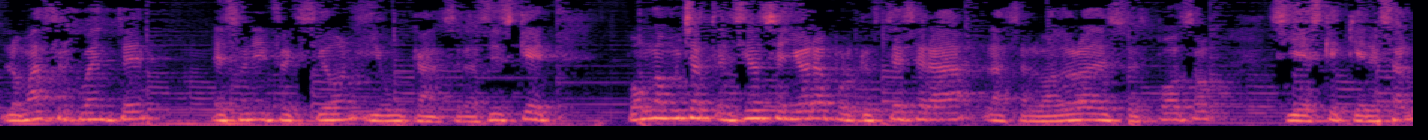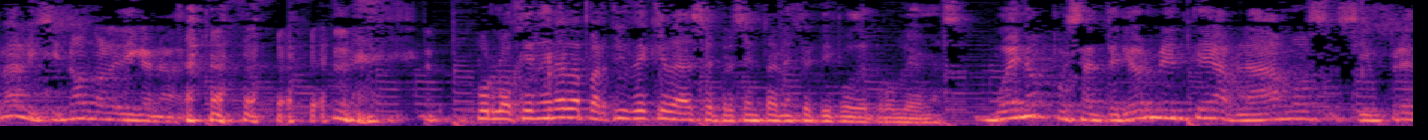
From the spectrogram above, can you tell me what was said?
Lo más frecuente es una infección y un cáncer. Así es que ponga mucha atención señora porque usted será la salvadora de su esposo si es que quiere salvarlo y si no, no le diga nada. Por lo general, ¿a partir de qué edad se presentan este tipo de problemas? Bueno, pues anteriormente hablábamos siempre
